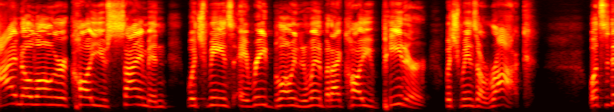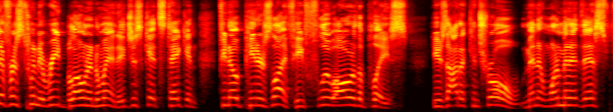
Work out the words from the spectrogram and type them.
I no longer call you Simon, which means a reed blowing in wind, but I call you Peter, which means a rock. What's the difference between a reed blown in the wind? It just gets taken. If you know Peter's life, he flew all over the place. He was out of control. Minute, one minute this,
